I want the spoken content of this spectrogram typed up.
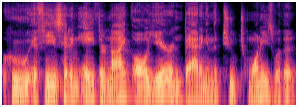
who, if he's hitting eighth or ninth all year and batting in the 220s with a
